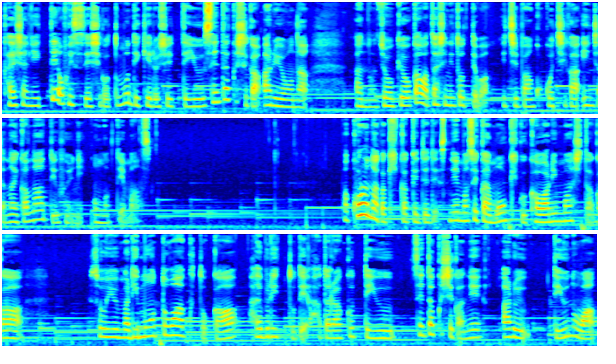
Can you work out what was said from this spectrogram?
会社に行ってオフィスで仕事もできるしっていう選択肢があるようなあの状況が私にとっては一番心地がいいんじゃないかなっていうふうに思っています。まあ、コロナがきっかけでですね、まあ、世界も大きく変わりましたがそういうまあリモートワークとかハイブリッドで働くっていう選択肢がねあるっていうのは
